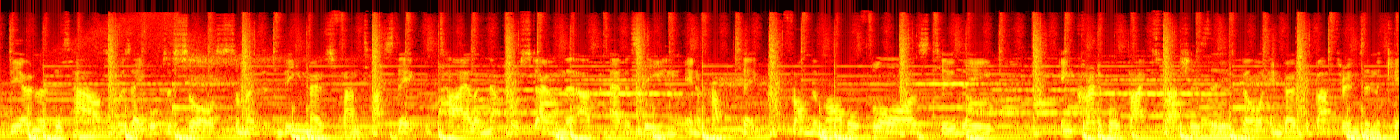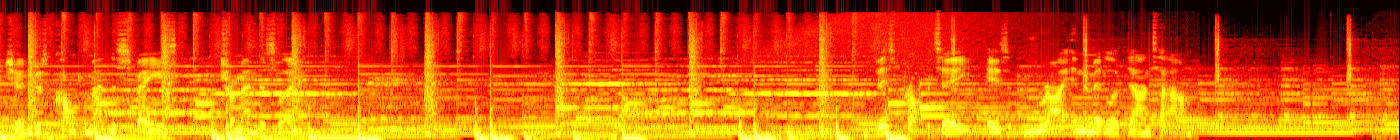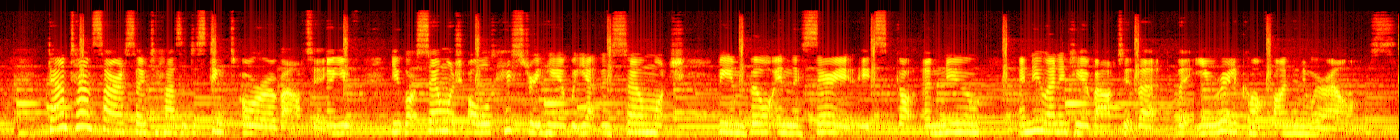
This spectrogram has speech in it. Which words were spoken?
The owner of this house was able to source some of the most fantastic tile and natural stone that I've ever seen in a property. From the marble floors to the incredible backsplashes that is built in both the bathrooms and the kitchen just complement the space tremendously. This property is right in the middle of downtown. Downtown Sarasota has a distinct aura about it. You know, you've, you've got so much old history here, but yet there's so much being built in this area. It's got a new, a new energy about it that, that you really can't find anywhere else.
